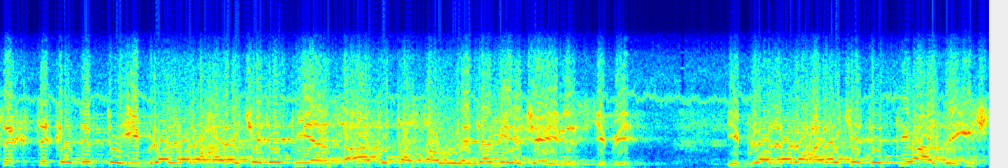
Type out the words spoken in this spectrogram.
Tık tık edip de ibrelere hareket etmeyen saati tasavvur edemeyeceğiniz gibi, ibrelere hareket ettiği halde iç,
